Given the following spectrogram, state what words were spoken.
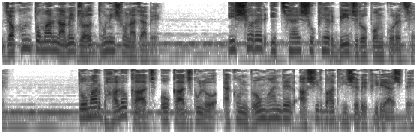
যখন তোমার নামে জয়ধ্বনি শোনা যাবে, ঈশ্বরের ইচ্ছায় সুখের বীজ রোপণ করেছে। তোমার ভালো কাজ ও কাজগুলো এখন ব্রহ্মাণ্ডের আশীর্বাদ হিসেবে ফিরে আসবে।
